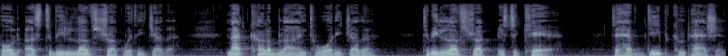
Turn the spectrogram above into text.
called us to be love struck with each other, not colorblind toward each other. To be love struck is to care, to have deep compassion,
